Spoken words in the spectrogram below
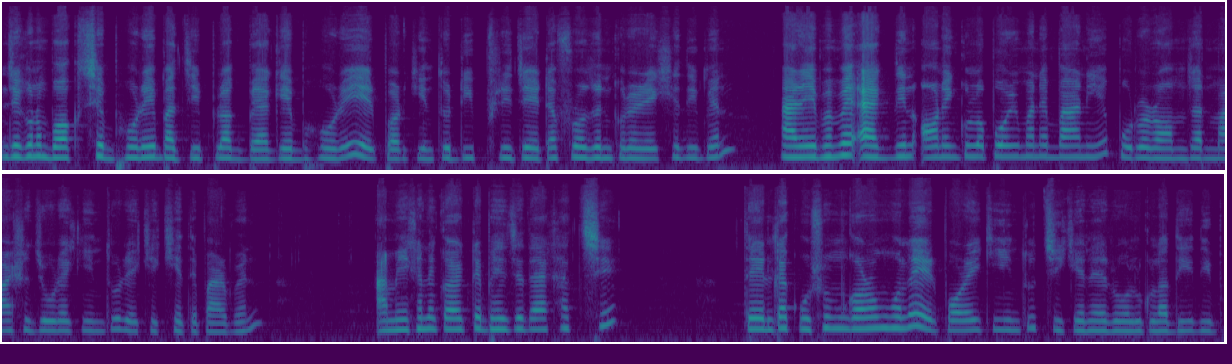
যে কোনো বক্সে ভরে বা জিপলক ব্যাগে ভরে এরপর কিন্তু ডিপ ফ্রিজে এটা ফ্রোজেন করে রেখে দিবেন। আর এভাবে একদিন অনেকগুলো পরিমাণে বানিয়ে পুরো রমজান মাস জুড়ে কিন্তু রেখে খেতে পারবেন। আমি এখানে কয়েকটা ভেজে দেখাচ্ছি। তেলটা কুসুম গরম হলে এরপরেই কিন্তু চিকেনের রোলগুলো দিয়ে দিব।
